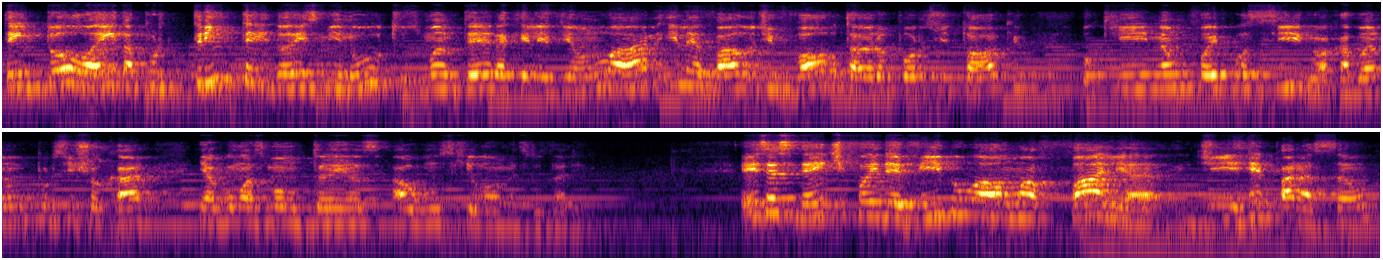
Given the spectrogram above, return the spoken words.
tentou ainda por 32 minutos manter aquele avião no ar e levá-lo de volta ao aeroporto de Tóquio, o que não foi possível, acabando por se chocar em algumas montanhas a alguns quilômetros dali. Esse acidente foi devido a uma falha de reparação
